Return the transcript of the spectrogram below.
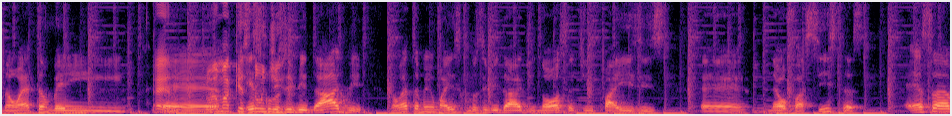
Não é também. É, não é uma questão de. exclusividade. Não é também uma exclusividade nossa de países é, neofascistas. Essa,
